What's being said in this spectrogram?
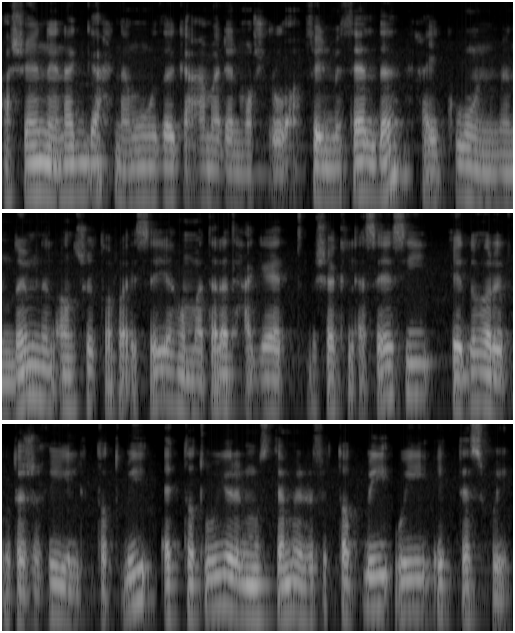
عشان ننجح نموذج عمل المشروع. في المثال ده هيكون من ضمن الأنشطة الرئيسية هما ثلاث حاجات بشكل أساسي إدارة وتشغيل التطبيق التطوير المستمر في التطبيق والتسويق.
